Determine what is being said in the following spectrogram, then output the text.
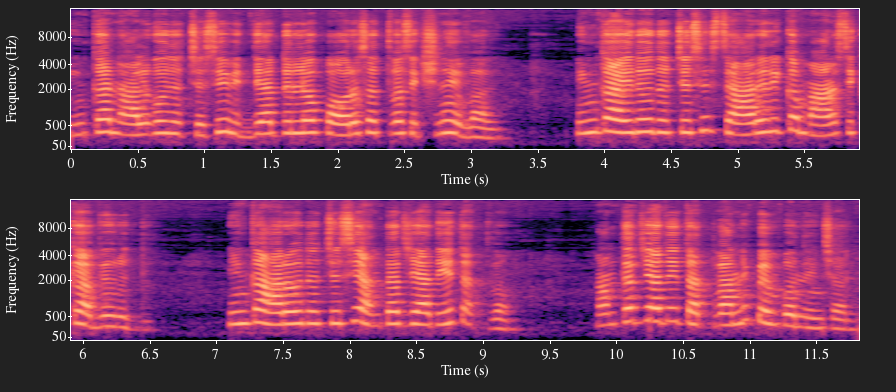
ఇంకా నాలుగవది వచ్చేసి విద్యార్థుల్లో పౌరసత్వ శిక్షణ ఇవ్వాలి. ఇంకా ఐదవది వచ్చేసి శారీరక మానసిక అభివృద్ధి. ఇంకా ఆరవది వచ్చేసి అంతర్జాతీయ తత్వం. అంతర్జాతీయ తత్వాన్ని పెంపొందించాలి.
